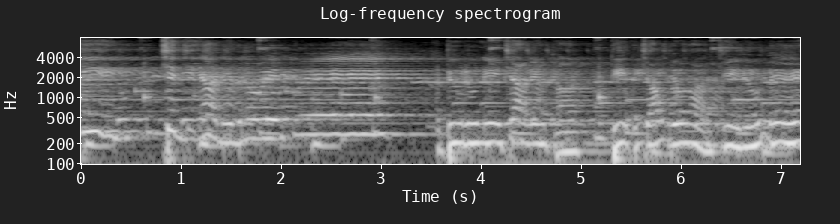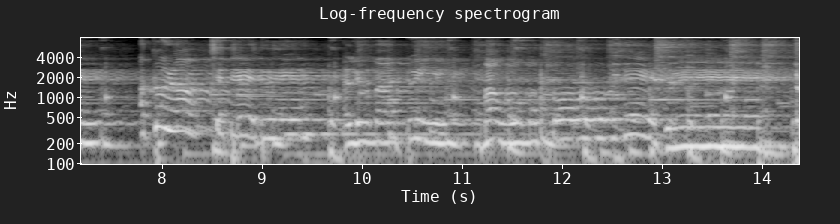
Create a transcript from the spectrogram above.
ကြည့်လို့ချစ်နေရနေသလိုပဲကွယ်အတူတူနေကြတဲ့အခါဒီအကြောင်းပြောတာကြည့်လို့လေအခုတော့ချစ်တဲ့သူရဲ့အလူမတွေ့ရင်မောင်လို့မပေါ်နဲ့ကွယ်တွေ့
